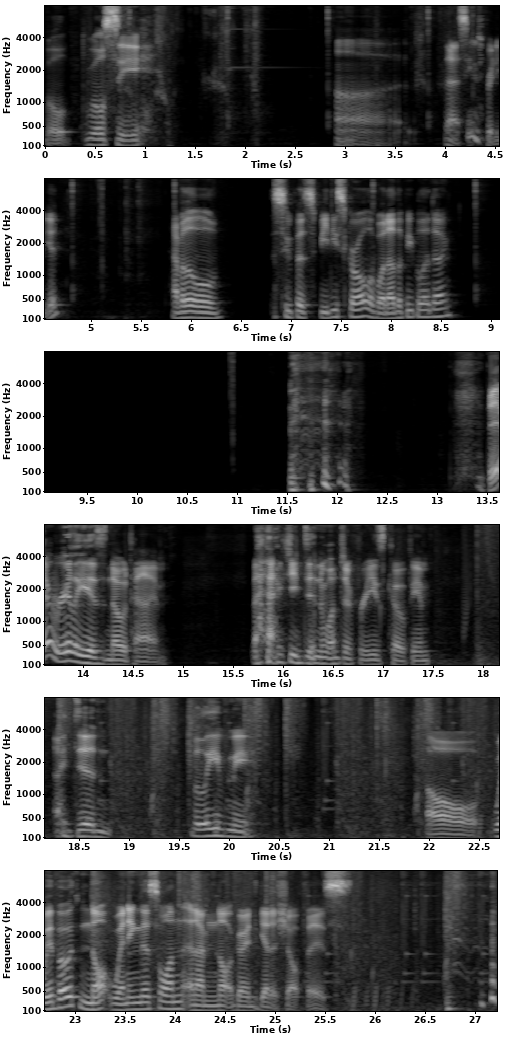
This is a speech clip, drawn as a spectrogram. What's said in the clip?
We'll we'll see. Uh, that seems pretty good. Have a little super speedy scroll of what other people are doing. there really is no time. I actually didn't want to freeze Copium. I didn't. Believe me. Oh, we're both not winning this one, and I'm not going to get a shot face. I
